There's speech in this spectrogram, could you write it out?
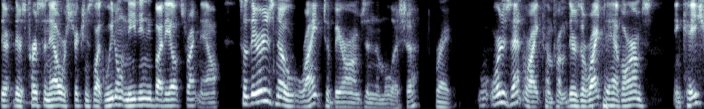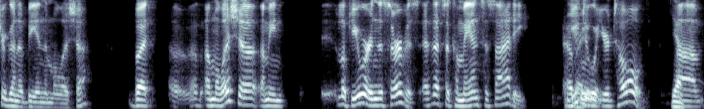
There, there's personnel restrictions, like we don't need anybody else right now. So there is no right to bear arms in the militia. Right. Where does that right come from? There's a right to have arms in case you're going to be in the militia, but uh, a militia, I mean, look, you were in the service. That's a command society. Absolutely. You do what you're told. Yes. Um,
